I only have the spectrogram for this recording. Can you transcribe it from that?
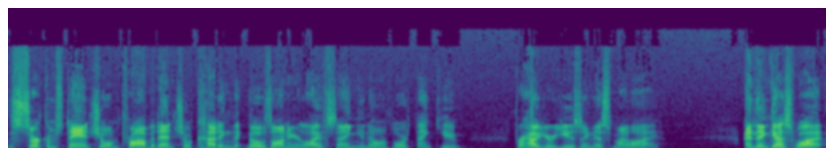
the circumstantial and providential cutting that goes on in your life, saying, you know, Lord, thank you for how you're using this in my life. And then guess what?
